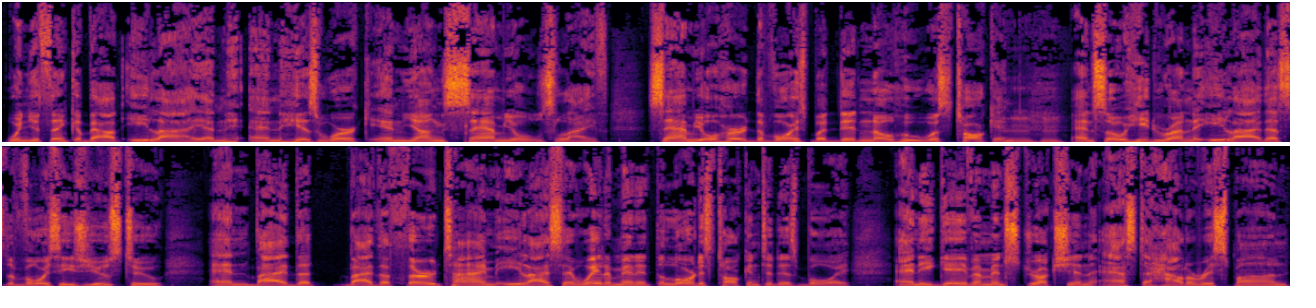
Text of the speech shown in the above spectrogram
When you think about Eli and, and his work in young Samuel's life, Samuel heard the voice but didn't know who was talking. Mm-hmm. And so he'd run to Eli. That's the voice he's used to. And by the, by the third time, Eli said, wait a minute, the Lord is talking to this boy. And he gave him instruction as to how to respond.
